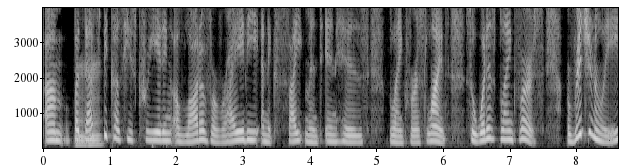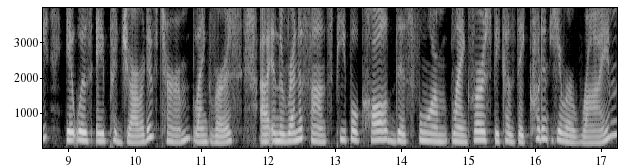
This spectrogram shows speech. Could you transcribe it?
Um, but mm-hmm. that's because he's creating a lot of variety and excitement in his blank verse lines. So, what is blank verse? Originally, it was a pejorative pejorative term, blank verse. Uh, in the Renaissance, people called this form blank verse because they couldn't hear a rhyme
